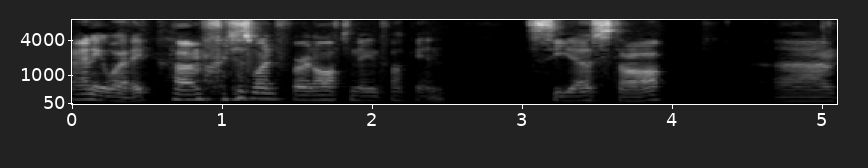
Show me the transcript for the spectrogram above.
Anyway, um, I just went for an afternoon fucking siesta um,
